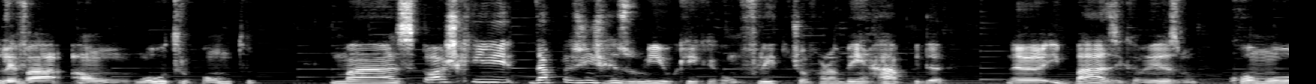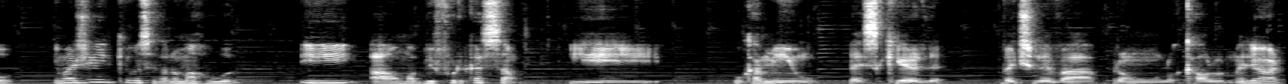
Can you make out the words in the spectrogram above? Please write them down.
levar a um outro ponto, mas eu acho que dá pra gente resumir o que é conflito de uma forma bem rápida uh, e básica mesmo, como imagine que você está numa rua e há uma bifurcação e o caminho da esquerda vai te levar para um local melhor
